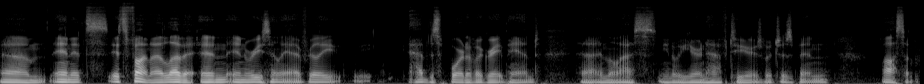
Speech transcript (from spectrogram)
um, and it's it's fun. I love it. And and recently, I've really had the support of a great band uh, in the last you know year and a half, two years, which has been awesome.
